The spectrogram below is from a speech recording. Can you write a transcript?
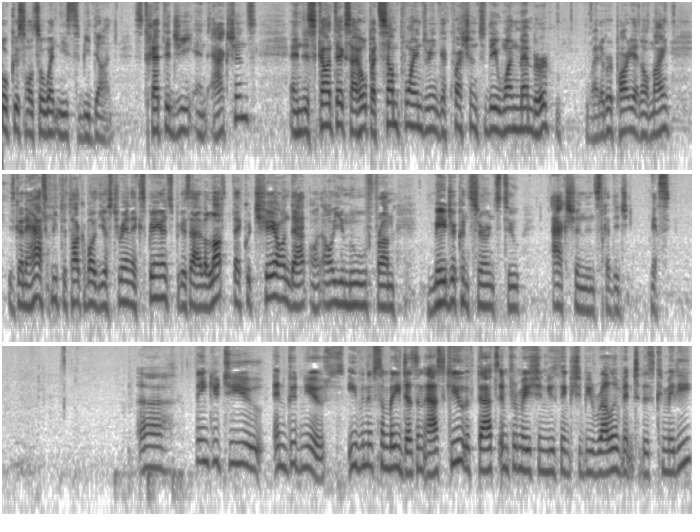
focus also what needs to be done, strategy and actions. In this context, I hope at some point during the question today, one member, whatever party, I don't mind, is going to ask me to talk about the Australian experience because I have a lot that could share on that, on how you move from major concerns to action and strategy. Merci. Uh, thank you to you, and good news. Even if somebody doesn't ask you, if that's information you think should be relevant to this committee,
